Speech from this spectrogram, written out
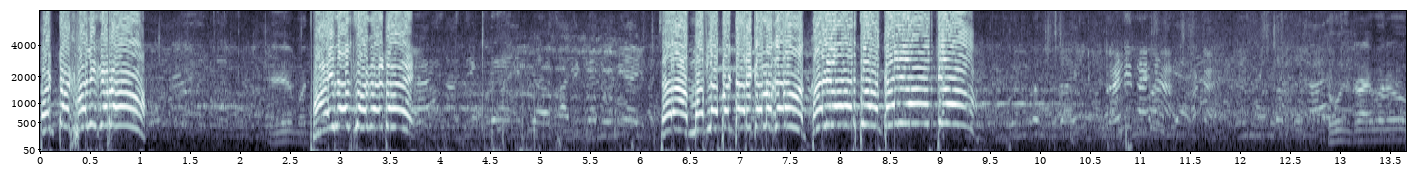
पट्टा खाली करा. फायनलचा गट आहे. चला मधला पट्टा रिकामा करा. खाली वरती व्हा, खाली वरती व्हा. तोच ड्रायव्हर हो.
